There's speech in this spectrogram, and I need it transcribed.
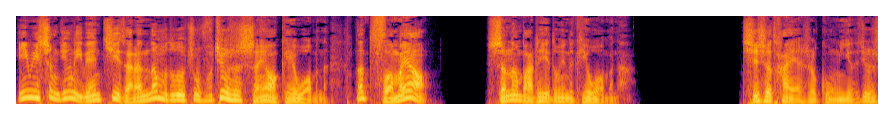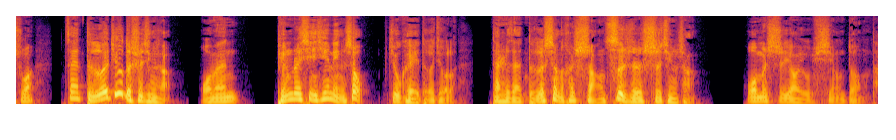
因为圣经里边记载了那么多的祝福，就是神要给我们的。那怎么样，神能把这些东西都给我们呢？其实他也是公义的，就是说，在得救的事情上，我们凭着信心领受就可以得救了；但是在得胜和赏赐这事情上，我们是要有行动的。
